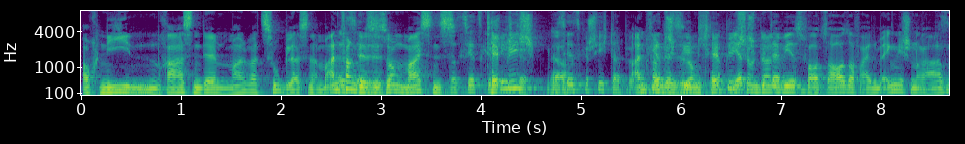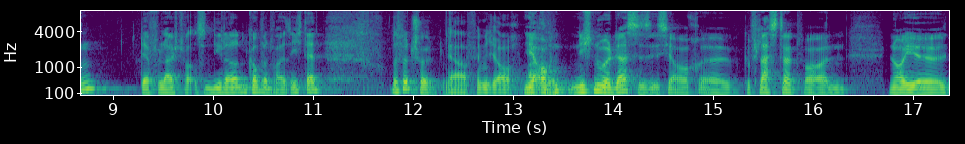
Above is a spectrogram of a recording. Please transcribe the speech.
auch nie ein Rasen, der mal war zugelassen. Am Anfang der Saison meistens das ist jetzt Teppich. Geschichte. Das ist jetzt Geschichte. Ab Anfang jetzt der Saison spielt, Teppich Jetzt und spielt dann- der WSV zu Hause auf einem englischen Rasen, der vielleicht aus den Niederlanden kommt, was weiß ich denn. Das wird schön. Ja, finde ich auch. Ja, Also, auch nicht nur das, es ist ja auch äh, gepflastert worden. Neue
